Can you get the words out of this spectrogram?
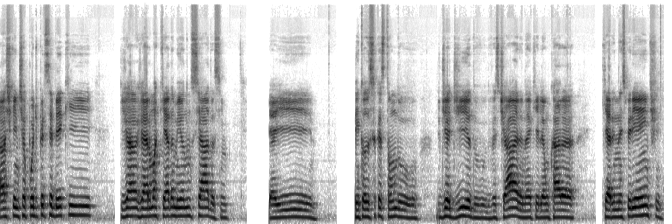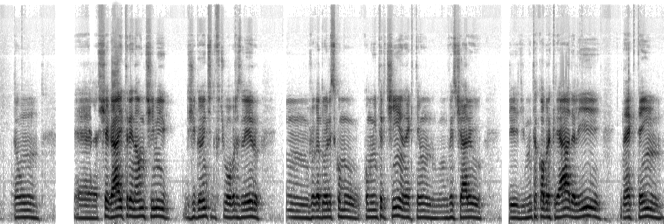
acho que a gente já pôde perceber que que já, já era uma queda meio anunciada, assim. E aí tem toda essa questão do, do dia a dia, do, do, vestiário, né? Que ele é um cara que era inexperiente, então é, chegar e treinar um time gigante do futebol brasileiro, com jogadores como, como o Inter tinha, né? Que tem um, um vestiário de, de, muita cobra criada ali, né? Que tem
